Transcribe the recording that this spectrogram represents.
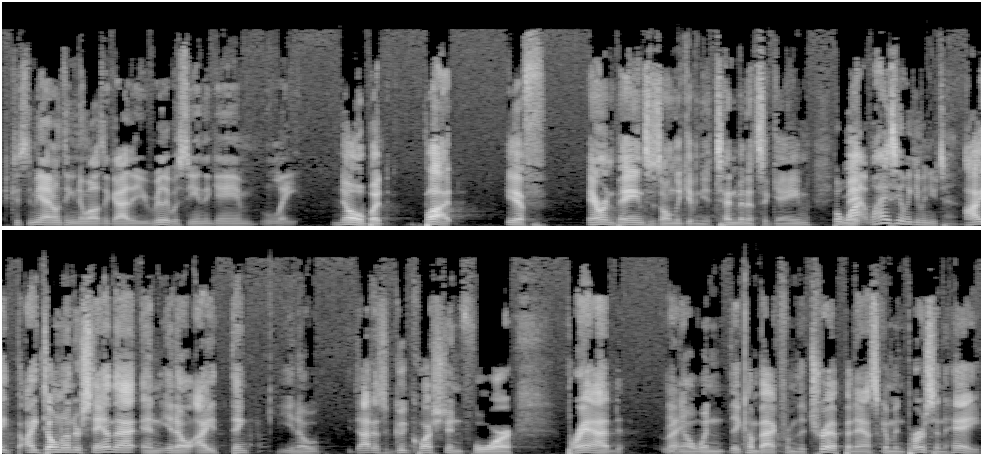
Because to me, I don't think Noel's a guy that you really will see in the game late. No, but but if Aron Baynes is only giving you ten minutes a game, But may- why why is he only giving you ten? I I don't understand that, and you know I think you know that is a good question for Brad. You Right. know when they come back from the trip and ask him in person, hey,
